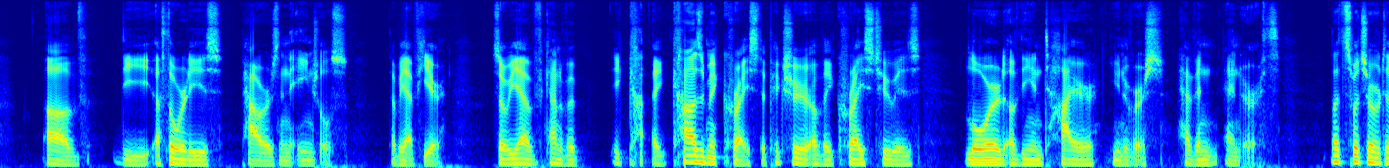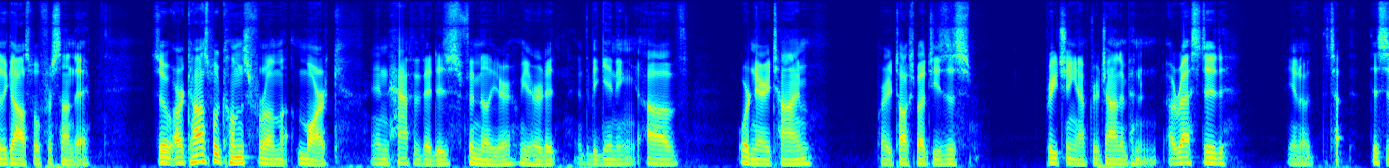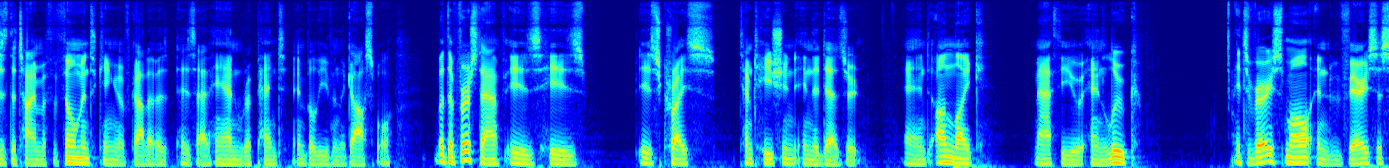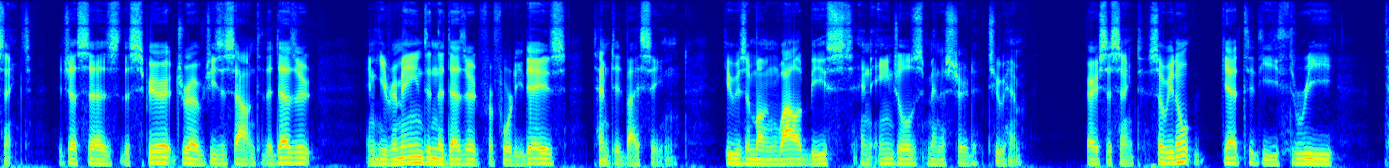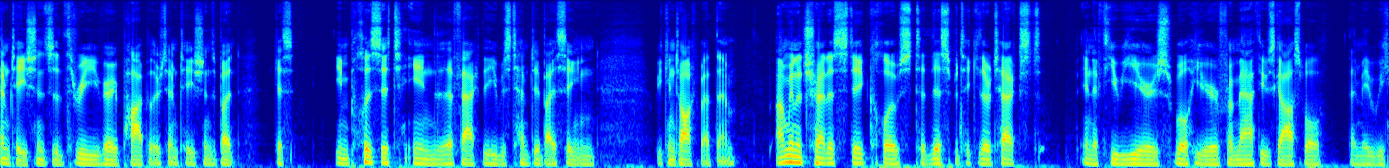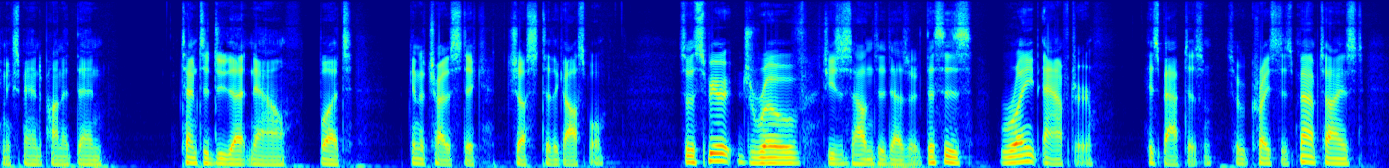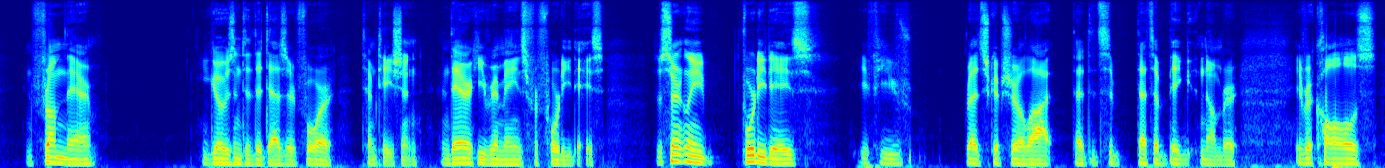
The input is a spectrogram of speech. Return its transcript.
of the authorities, powers, and angels that we have here. So we have kind of a, a, a cosmic Christ, a picture of a Christ who is Lord of the entire universe, heaven and earth. Let's switch over to the gospel for Sunday. So our gospel comes from Mark, and half of it is familiar. We heard it at the beginning of Ordinary Time, where he talks about Jesus preaching after John had been arrested. You know, this is the time of fulfillment. The kingdom of God is at hand. Repent and believe in the gospel. But the first half is his is Christ's temptation in the desert, and unlike Matthew and Luke, it's very small and very succinct. It just says the Spirit drove Jesus out into the desert, and he remained in the desert for 40 days, tempted by Satan. He was among wild beasts, and angels ministered to him. Very succinct. So we don't get to the three temptations, the three very popular temptations, but I guess implicit in the fact that he was tempted by Satan, we can talk about them. I'm going to try to stay close to this particular text. In a few years, we'll hear from Matthew's gospel, then maybe we can expand upon it then. I'm tempted to do that now, but I'm going to try to stick just to the gospel. So the Spirit drove Jesus out into the desert. This is right after his baptism. So Christ is baptized, and from there, he goes into the desert for temptation, and there he remains for 40 days. So certainly 40 days, if you've read scripture a lot, that it's a, that's a big number. It recalls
